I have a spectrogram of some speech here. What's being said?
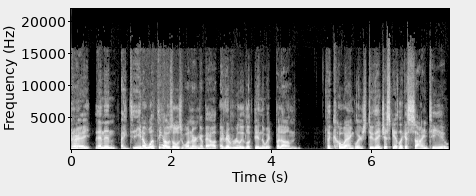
all right. And then, I, you know, one thing I was always wondering about, I've never really looked into it, but um, the co anglers, do they just get like assigned to you?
